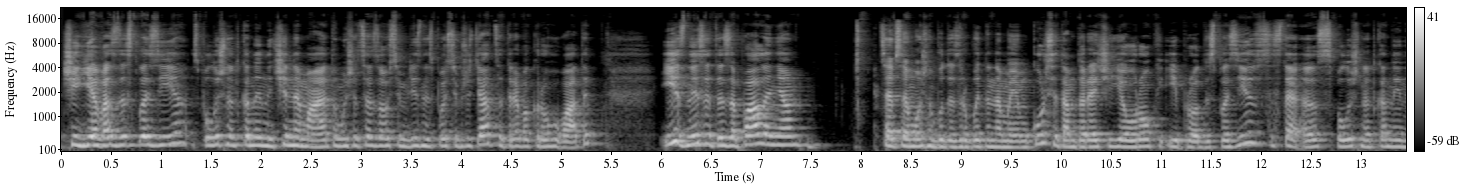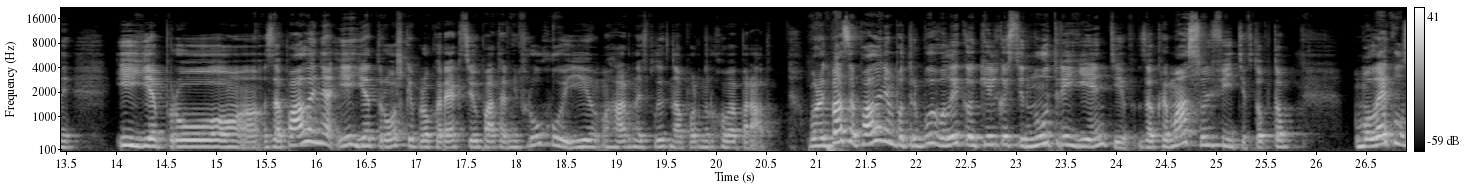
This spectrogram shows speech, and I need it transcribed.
чи є у вас дисплазія сполучної тканини, чи немає, тому що це зовсім різний спосіб життя, це треба коригувати. І знизити запалення. Це все можна буде зробити на моєму курсі. Там, до речі, є урок і про дисплазію е, сполучної тканини, і є про запалення, і є трошки про корекцію патернів руху і гарний вплив на опорно-руховий апарат. Боротьба з запаленням потребує великої кількості нутрієнтів, зокрема сульфітів, тобто молекул,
